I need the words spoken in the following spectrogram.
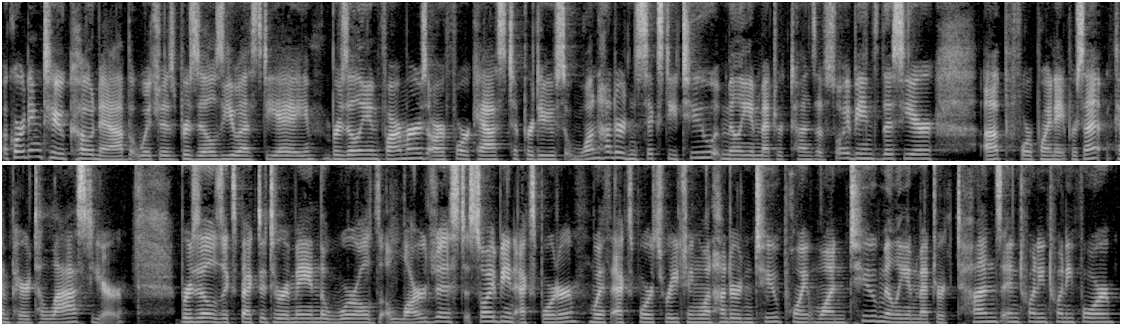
According to CONAB, which is Brazil's USDA, Brazilian farmers are forecast to produce 162 million metric tons of soybeans this year, up 4.8% compared to last year. Brazil is expected to remain the world's largest soybean exporter, with exports reaching 102.12 million metric tons in 2024.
